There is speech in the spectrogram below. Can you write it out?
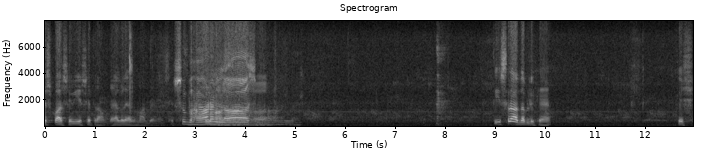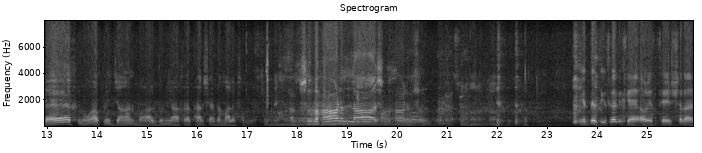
اس پاسے بھی اسی طرح ہوں اگلے آزما دینے سبحان اللہ تیسرا ادب لکھا ہے کہ شیخ نو اپنی جان مال دنیا آخرت ہر شہر کا مالک سمجھے سبحان اللہ سبحان اللہ۔ یہ تیسرا لکھا ہے اور اتنے شرح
